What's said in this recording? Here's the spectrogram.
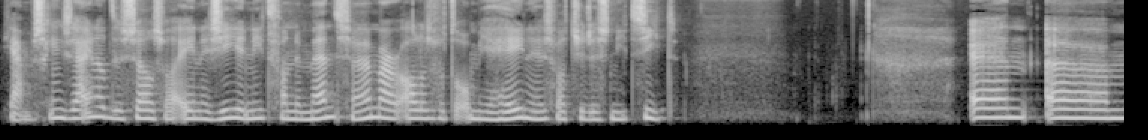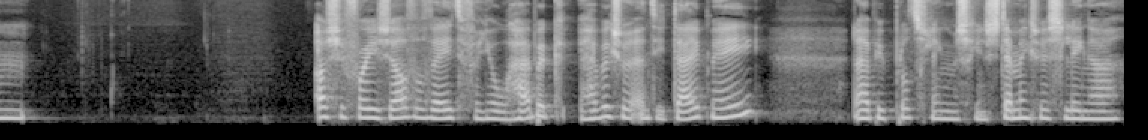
Ja, misschien zijn dat dus zelfs wel energieën niet van de mensen, maar alles wat er om je heen is, wat je dus niet ziet. En um, als je voor jezelf wil weten van, joh, heb ik, heb ik zo'n entiteit mee? Dan heb je plotseling misschien stemmingswisselingen,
